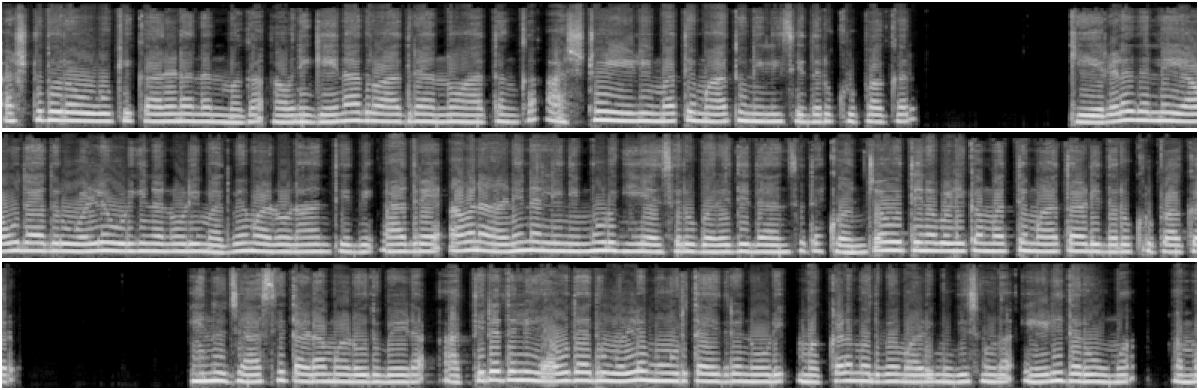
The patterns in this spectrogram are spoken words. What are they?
ಅಷ್ಟು ದೂರ ಹೋಗೋಕೆ ಕಾರಣ ನನ್ ಮಗ. ಅವನಿಗೇನಾದ್ರೂ ಆದ್ರೆ ಅನ್ನೋ ಆತಂಕ. ಅಷ್ಟು ಹೇಳಿ ಮತ್ತೆ ಮಾತು ನಿಲ್ಲಿಸಿದರು ಕೃಪಾಕರ್. ಕೇರಳದಲ್ಲೇ ಯಾವುದಾದ್ರೂ ಒಳ್ಳೆ ಹುಡುಗಿನ ನೋಡಿ ಮದ್ವೆ ಮಾಡೋಣ ಅಂತಿದ್ವಿ. ಆದ್ರೆ ಅವನ ಹಣೆನಲ್ಲಿ ನಿಮ್ಮ ಹುಡುಗಿಯ ಹೆಸರು ಬರೆದಿದ್ದ ಅನ್ಸುತ್ತೆ. ಕೊಂಚ ಹೊತ್ತಿನ ಬಳಿಕ ಮತ್ತೆ ಮಾತಾಡಿದರು ಕೃಪಾಕರ್. ಇನ್ನು ಜಾಸ್ತಿ ತಡ ಮಾಡೋದು ಬೇಡ. ಹತ್ತಿರದಲ್ಲಿ ಯಾವುದಾದ್ರೂ ಒಳ್ಳೆ ಮುಹೂರ್ತ ಇದ್ರೆ ನೋಡಿ, ಮಕ್ಕಳ ಮದುವೆ ಮಾಡಿ ಮುಗಿಸೋಣ, ಹೇಳಿದರು ಉಮಾ. ಅಮ್ಮ,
